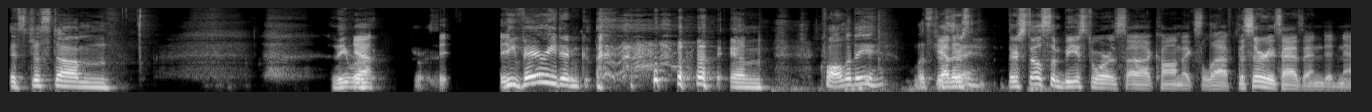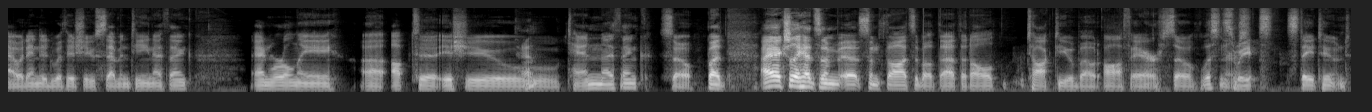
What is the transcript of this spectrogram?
It's just um. They were Yeah. It- they varied in in quality. Let's just yeah, there's say. there's still some Beast Wars uh, comics left. The series has ended now. It ended with issue 17, I think, and we're only uh, up to issue 10? 10? I think. So, but I actually had some uh, some thoughts about that that I'll talk to you about off air. So, listeners, s- stay tuned.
